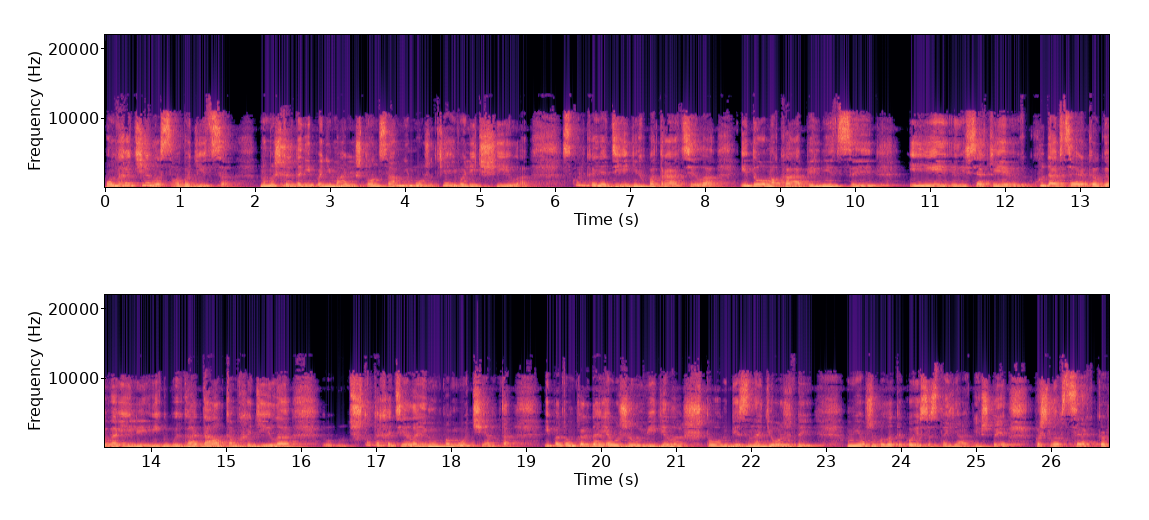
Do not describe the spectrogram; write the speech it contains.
Он хотел освободиться, но мы же тогда не понимали, что он сам не может. Я его лечила. Сколько я денег потратила. И дома капельницы, и, всякие, куда, в церковь говорили, и к гадалкам ходила, что-то хотела ему помочь чем-то. И потом, когда я уже увидела, что он безнадежный, у меня уже было такое состояние, что я пошла в церковь,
